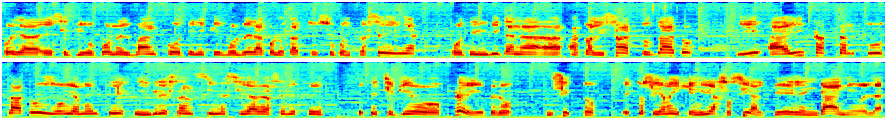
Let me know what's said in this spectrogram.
oiga, eh, se equivocó en el banco, tienes que volver a colocar tu, su contraseña, o te invitan a, actualizar tus datos, y ahí captan tus datos y obviamente ingresan sin necesidad de hacer este, este chequeo previo. Pero, insisto, esto se llama ingeniería social, que es el engaño, la,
